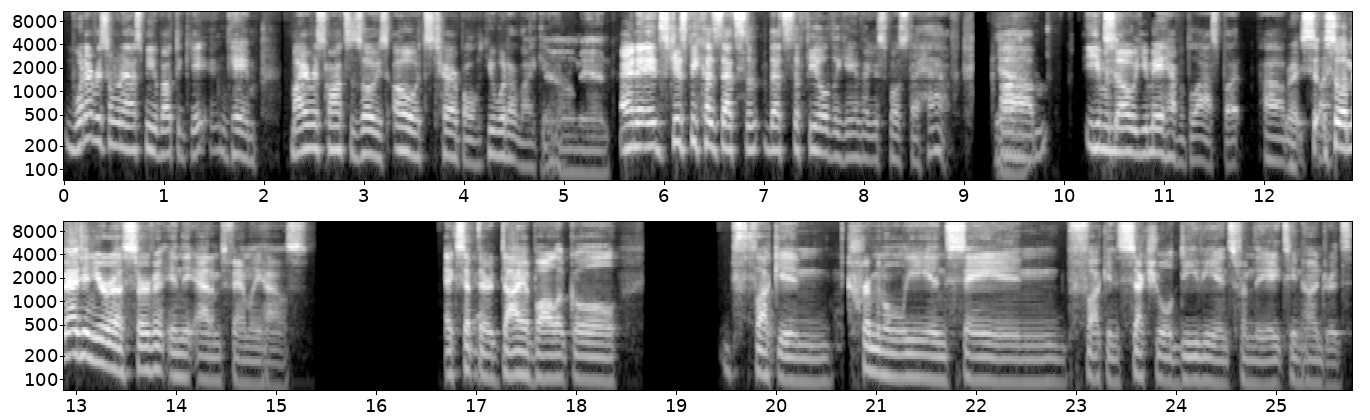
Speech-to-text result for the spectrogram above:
Whenever someone asks me about the ga- game, my response is always, "Oh, it's terrible. You wouldn't like it." Oh man. And it's just because that's the that's the feel of the game that you're supposed to have. Yeah. Um, even So- though you may have a blast, but um, right. So but- so imagine you're a servant in the Addams family house. Except Yeah. they're diabolical fucking criminally insane fucking sexual deviants from the 1800s.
